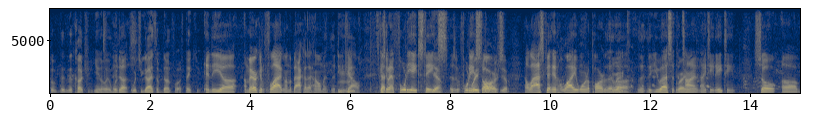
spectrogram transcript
the, the country, you know, and what, does. what you guys have done for us. Thank you. And the uh, American flag on the back of the helmet, the decal, is got- going to have 48 states, Yeah. it's got 48 48 stars. stars, yep. Alaska and Hawaii weren't a part of the, uh, the, the U.S. at the Right. time, 1918. So um,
